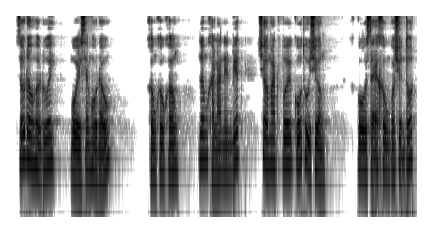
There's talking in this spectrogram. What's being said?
giấu đầu hở đuôi, ngồi xem hổ đấu? Không không không, Lâm Khả Lan nên biết, trở mặt với Cố thủ trưởng, cô sẽ không có chuyện tốt.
